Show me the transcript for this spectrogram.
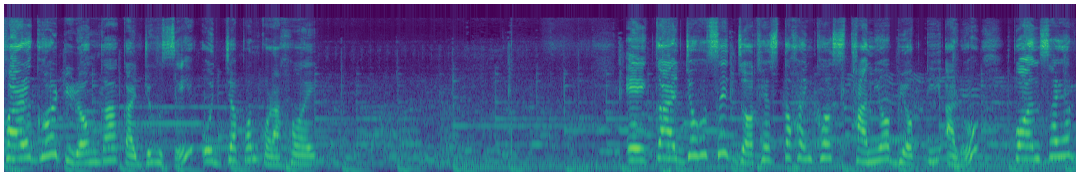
হৰ ঘৰ তিৰংগা কাৰ্যসূচী উদযাপন কৰা হয়। এই কাৰ্যসূচীত যথেষ্ট সংখ্যক স্থানীয় ব্যক্তি আৰু পঞ্চায়ত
